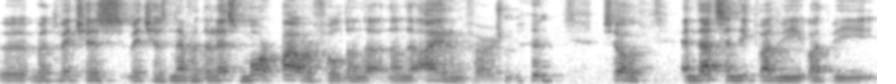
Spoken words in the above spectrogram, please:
but which is which is nevertheless more powerful than the than the iron version. so, and that's indeed what we what we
